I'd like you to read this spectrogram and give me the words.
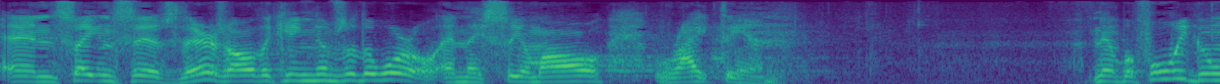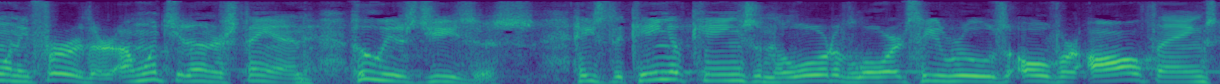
and Satan says, there's all the kingdoms of the world. And they see them all right then. Now, before we go any further, I want you to understand who is Jesus. He's the King of Kings and the Lord of Lords. He rules over all things.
